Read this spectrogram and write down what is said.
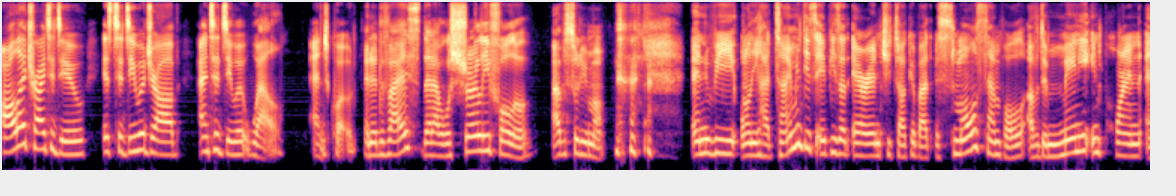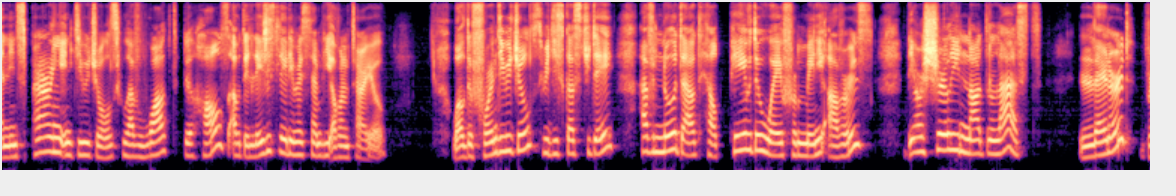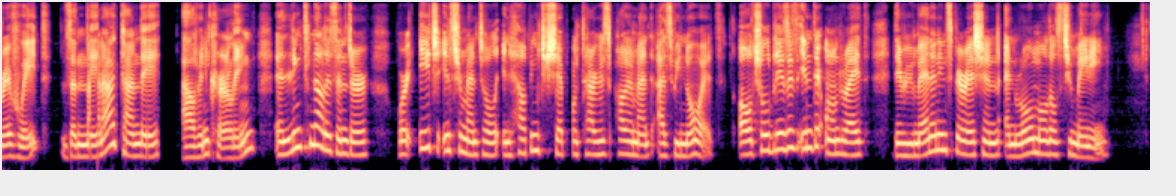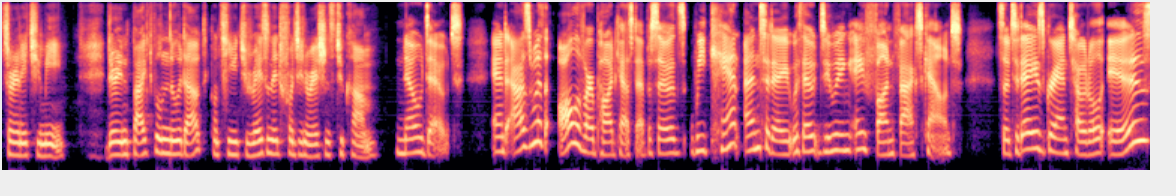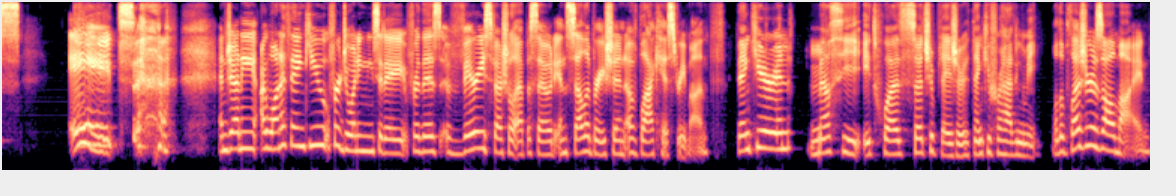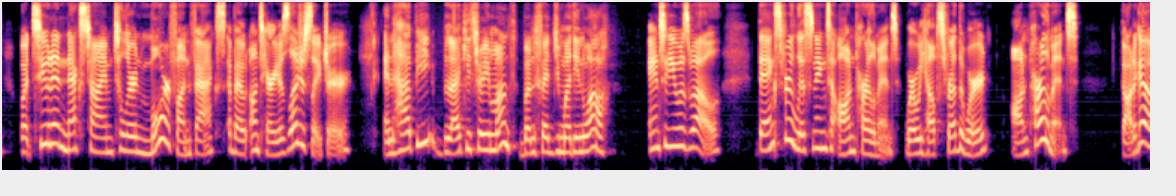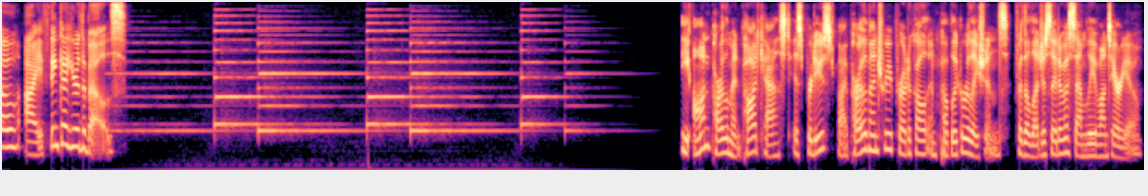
All I try to do is to do a job and to do it well. End quote. An advice that I will surely follow. Absolument. and we only had time in this episode, Erin, to talk about a small sample of the many important and inspiring individuals who have walked the halls of the Legislative Assembly of Ontario. While the four individuals we discussed today have no doubt helped pave the way for many others, they are surely not the last. Leonard Braithwaite, Zanana Akande, Alvin Curling, and Lincoln Alexander were each instrumental in helping to shape Ontario's parliament as we know it. All trailblazers in their own right, they remain an inspiration and role models to many, certainly to me. Their impact will no doubt continue to resonate for generations to come. No doubt. And as with all of our podcast episodes, we can't end today without doing a fun facts count. So today's grand total is eight. and Jenny, I want to thank you for joining me today for this very special episode in celebration of Black History Month. Thank you, Erin. Merci. It was such a pleasure. Thank you for having me. Well, the pleasure is all mine, but tune in next time to learn more fun facts about Ontario's legislature. And happy Black History Month. Bonne fête du mois des Noirs. And to you as well. Thanks for listening to On Parliament, where we help spread the word on Parliament. Gotta go. I think I hear the bells. The On Parliament podcast is produced by Parliamentary Protocol and Public Relations for the Legislative Assembly of Ontario.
